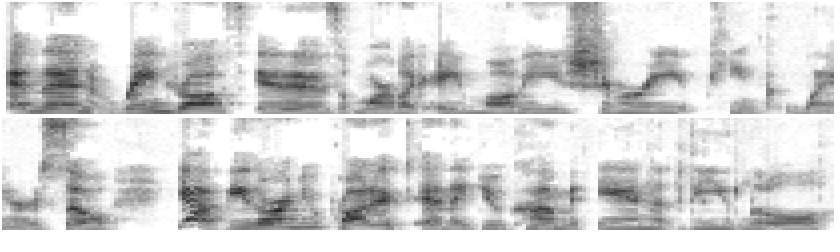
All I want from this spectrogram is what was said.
And then Raindrops is more like a mauve shimmery pink liner. So yeah, these are a new product and they do come in the little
